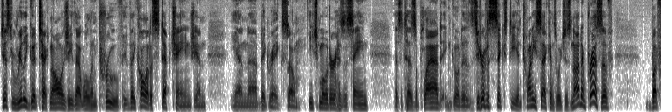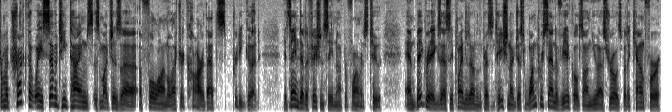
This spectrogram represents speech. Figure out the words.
just really good technology that will improve. They call it a step change in, in uh, big rigs. So each motor has a same as it has a Plaid. It can go to zero to 60 in 20 seconds, which is not impressive, but from a truck that weighs 17 times as much as a, a full-on electric car, that's pretty good. It's aimed at efficiency and not performance too. And big rigs, as they pointed out in the presentation, are just 1% of vehicles on U.S. roads, but account for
